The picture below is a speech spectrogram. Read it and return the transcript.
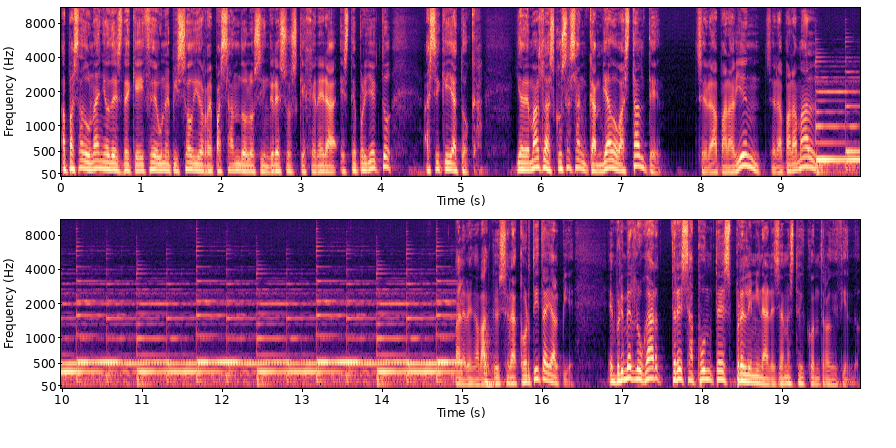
Ha pasado un año desde que hice un episodio repasando los ingresos que genera este proyecto, así que ya toca. Y además las cosas han cambiado bastante. ¿Será para bien? ¿Será para mal? Vale, venga, va, que hoy será cortita y al pie. En primer lugar, tres apuntes preliminares, ya me estoy contradiciendo.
